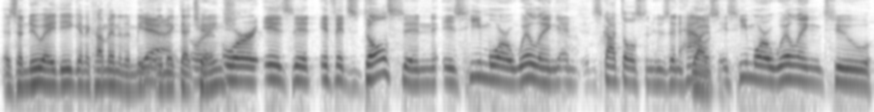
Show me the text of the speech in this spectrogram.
Is a new AD going to come in and immediately yeah, make that or, change? Or is it, if it's Dolson, is he more willing, and Scott Dolson, who's in house, right. is he more willing to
